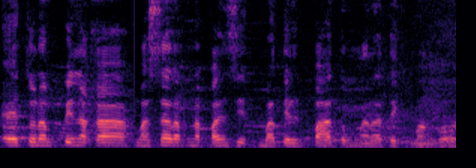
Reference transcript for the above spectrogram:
Ito ng pinaka masarap na pansit batil patong na natikman ko.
